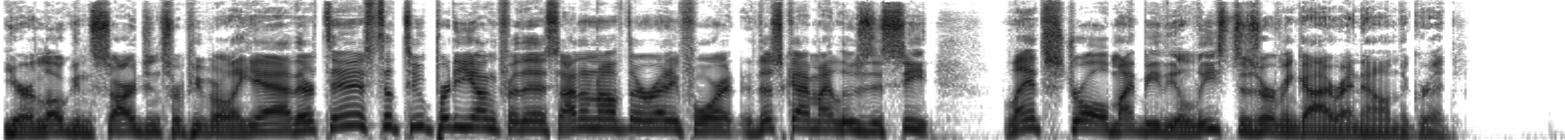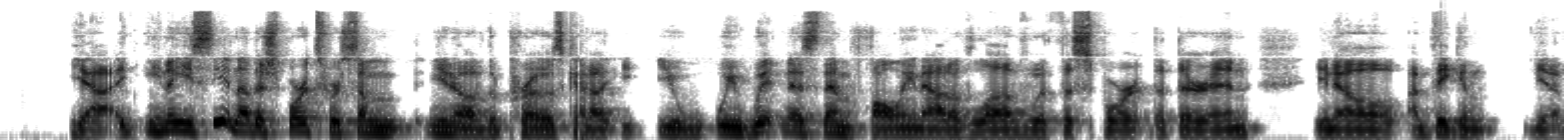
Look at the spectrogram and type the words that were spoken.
your Logan Sargeant's, where people are like, yeah, they're, they're still too pretty young for this. I don't know if they're ready for it. This guy might lose his seat. Lance Stroll might be the least deserving guy right now on the grid. Yeah, you know, you see in other sports where some, you know, of the pros kind of you we witness them falling out of love with the sport that they're in. You know, I'm thinking, you know,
